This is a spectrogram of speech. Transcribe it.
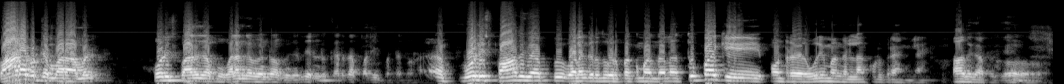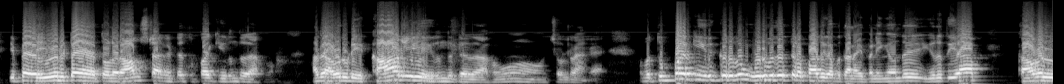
பாரபட்சம் மாறாமல் போலீஸ் பாதுகாப்பு வழங்க வேண்டும் அப்படிங்கிறது என்னோட கருத்தா அஹ் போலீஸ் பாதுகாப்பு வழங்குறது ஒரு பக்கமா இருந்தாலும் துப்பாக்கி போன்ற உரிமங்கள் எல்லாம் கொடுக்குறாங்களே பாதுகாப்புக்கு. இப்ப இவர்கிட்ட தோழர் ஆம்ஸ்டாங் கிட்ட துப்பாக்கி இருந்ததாகவும் அது அவருடைய கார்லயே இருந்துட்டதாகவும் சொல்றாங்க. அப்ப துப்பாக்கி இருக்கிறதும் ஒரு விதத்துல பாதுகாப்பு தானே? இப்ப நீங்க வந்து இறுதியா காவல்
